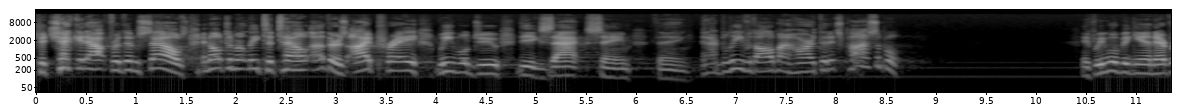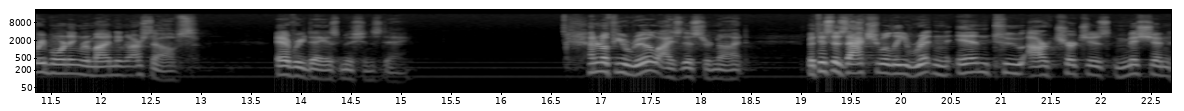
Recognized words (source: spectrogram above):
to check it out for themselves, and ultimately to tell others. I pray we will do the exact same thing. And I believe with all my heart that it's possible if we will begin every morning reminding ourselves every day is missions day. I don't know if you realize this or not, but this is actually written into our church's mission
